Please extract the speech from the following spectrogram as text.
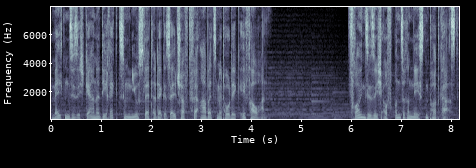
melden Sie sich gerne direkt zum Newsletter der Gesellschaft für Arbeitsmethodik e.V. an. Freuen Sie sich auf unseren nächsten Podcast.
